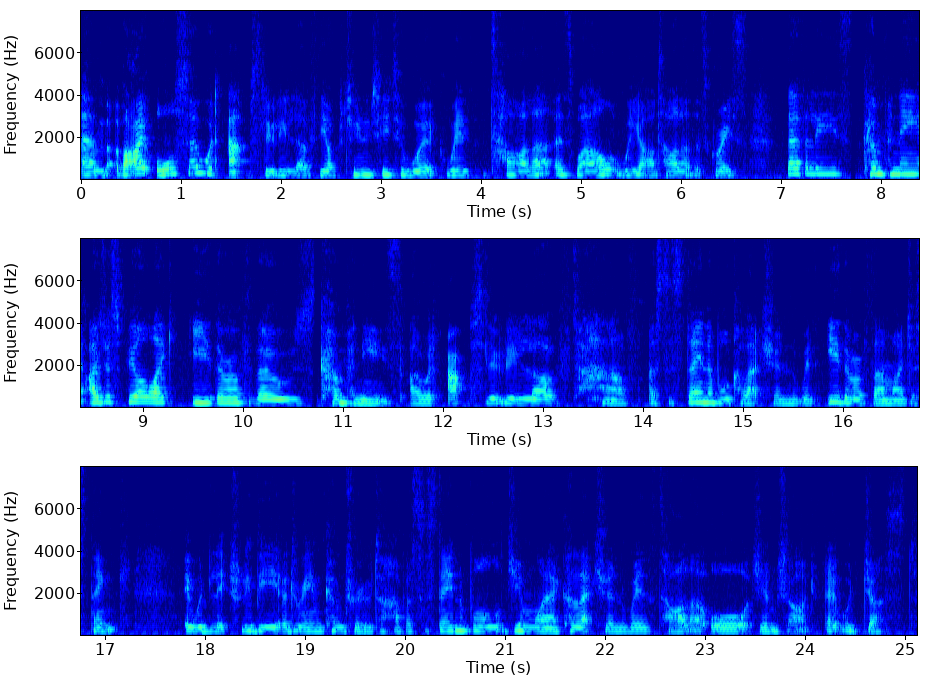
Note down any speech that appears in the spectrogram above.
Um, but I also would absolutely love the opportunity to work with Tala as well. We Are Tala, that's Grace Beverley's company. I just feel like either of those companies I would absolutely love to have a sustainable collection with either of them. I just think it would literally be a dream come true to have a sustainable gymwear collection with Tala or Gymshark. It would just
